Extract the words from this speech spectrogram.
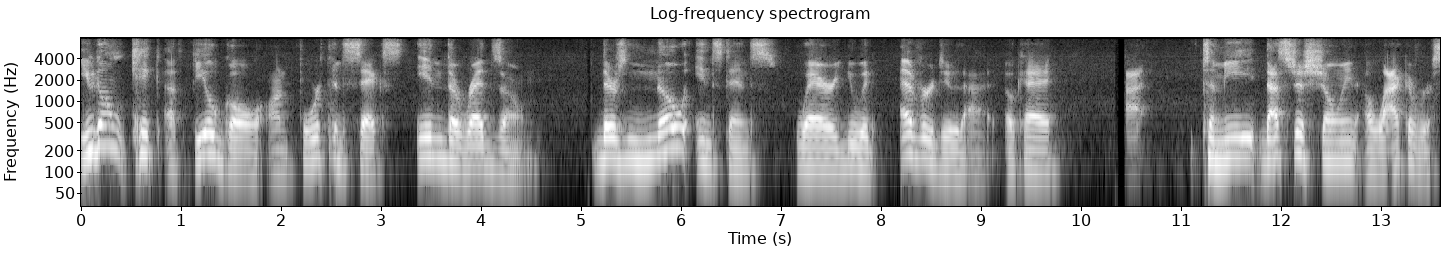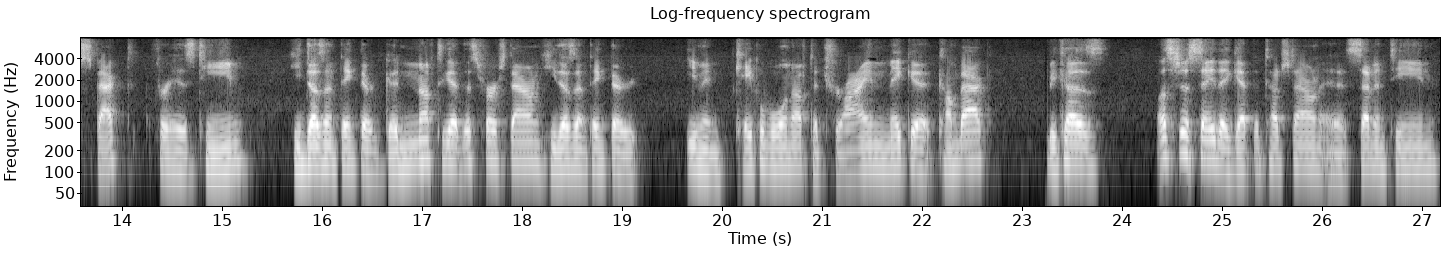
You don't kick a field goal on fourth and six in the red zone. There's no instance where you would ever do that. Okay. I, to me, that's just showing a lack of respect for his team. He doesn't think they're good enough to get this first down. He doesn't think they're even capable enough to try and make a comeback because let's just say they get the touchdown and it's 17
